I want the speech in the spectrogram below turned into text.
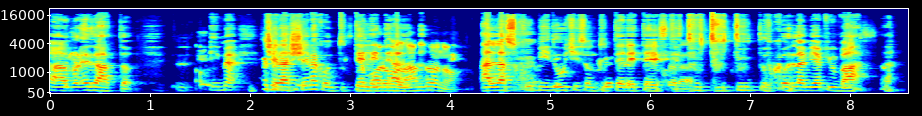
Ah, esatto. C'è la scena con tutte Stiamo le rollando alla, no? alla Scooby-Doo ci sono tutte le teste, tutto, tutto con la mia più bassa.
